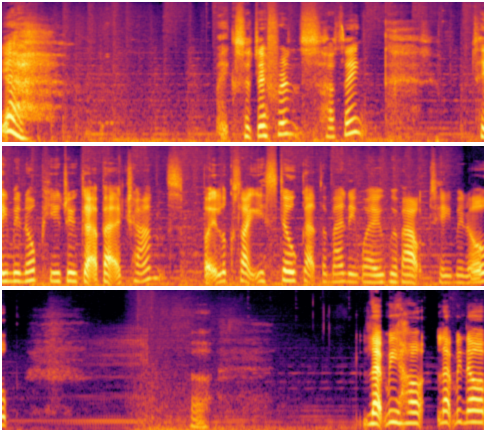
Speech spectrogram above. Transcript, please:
yeah, makes a difference, I think. Teaming up, you do get a better chance, but it looks like you still get them anyway without teaming up. Uh, let me let me know.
